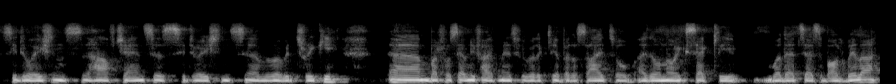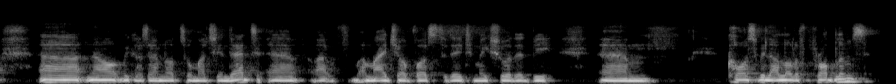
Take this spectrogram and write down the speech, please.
situations, half chances, situations uh, were a bit tricky. Um, but for 75 minutes, we were the clear better side. So I don't know exactly what that says about Villa uh, now because I'm not so much in that. Uh, my job was today to make sure that we um, Villa a lot of problems.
